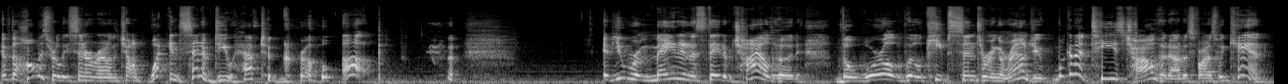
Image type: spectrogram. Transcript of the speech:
if the home is really centered around the child, what incentive do you have to grow up? If you remain in a state of childhood, the world will keep centering around you. We're going to tease childhood out as far as we can.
